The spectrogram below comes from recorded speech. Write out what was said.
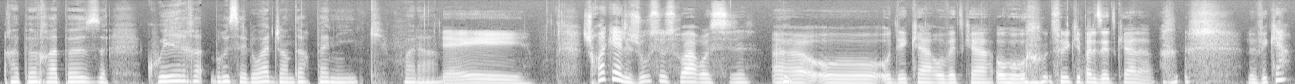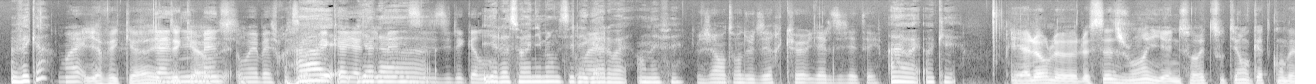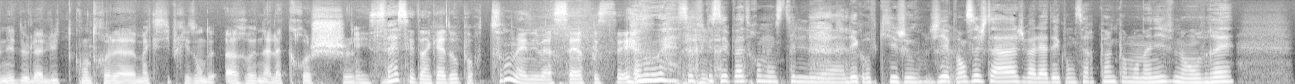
rappeurs, rappeuses queer bruxellois Gender Panic. Voilà. Yay. Je crois qu'elle joue ce soir aussi euh, au, au DK, au VK, au celui qui est pas le ZK là. Le VK VK Ouais. Il y a VK Il y a et DK Nimen- aussi. Ouais, ben, je crois que c'est Ah, VK, il y a, y a la-. Il y a la soirée animante illégale, ouais. en effet. J'ai entendu dire que Yelz y était. Ah ouais, ok. Et alors, le, le 16 juin, il y a une soirée de soutien aux quatre condamnés de la lutte contre la maxi-prison de Aaron à l'accroche. Et ça, c'est un cadeau pour ton anniversaire, PC. Ouais, sauf que c'est pas trop mon style, les, euh, les groupes qui jouent. J'y ai pensé, j'étais, ah, je vais aller à des concerts punk pour mon anniv, mais en vrai,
